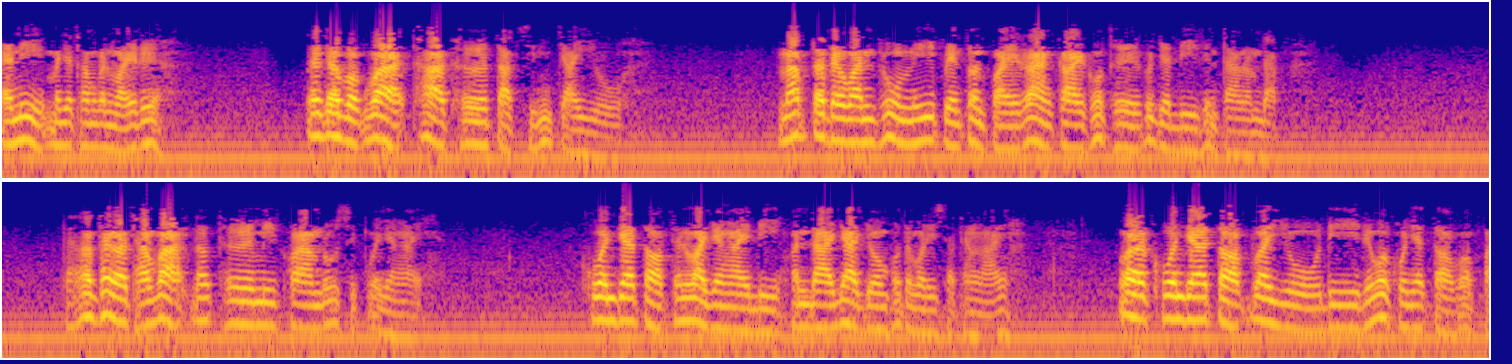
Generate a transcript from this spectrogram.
อันนี้มันจะทำกันไหวหรือแต่ก็บอกว่าถ้าเธอตัดสินใจอยู่ นับตั้งแต่วันพรุ่งนี้เป็นต้นไปร่างกายของเธอก็จะดีขึ้นตามลำดับแต่ถ้าถ้าเราถามว่าแล้วเธอมีความรู้สึกว่ายังไง ควรจะตอบท่านว่ายังไงดีบรรดาญาโยมพุทธบริษัททั้งหลาย ว่าควรจะตอบว่าอยู่ดี หรือว่าควรจะตอบว่าไป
